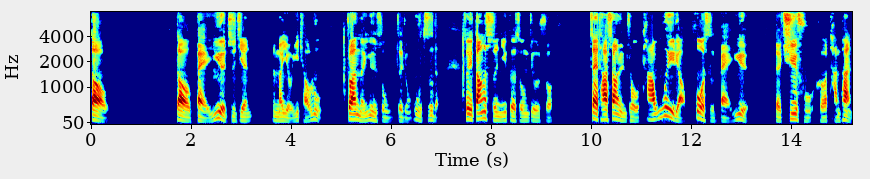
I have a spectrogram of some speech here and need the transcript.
到到北越之间，那么有一条路专门运送这种物资的。所以当时尼克松就是说，在他上任之后，他为了迫使北越的屈服和谈判，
